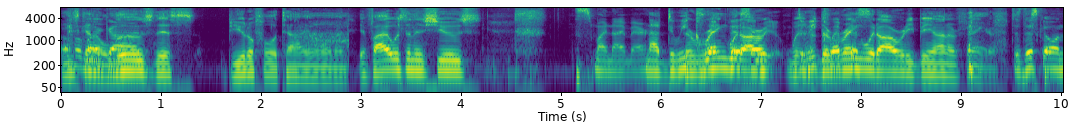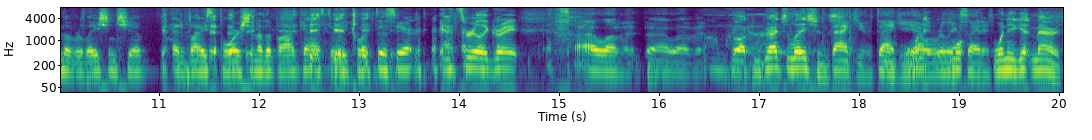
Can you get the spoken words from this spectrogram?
He's Uh. Oh my going to God. lose this beautiful Italian woman. If I was in his shoes, This is my nightmare. Now, do we the clip ring would this and- already do we the clip ring this? would already be on her finger. Does this go in the relationship advice portion of the podcast? Do we clip this here? That's really great. I love it. I love it. Oh well, congratulations. Thank you. Thank you. Yeah, When- we're really excited. When you get married,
